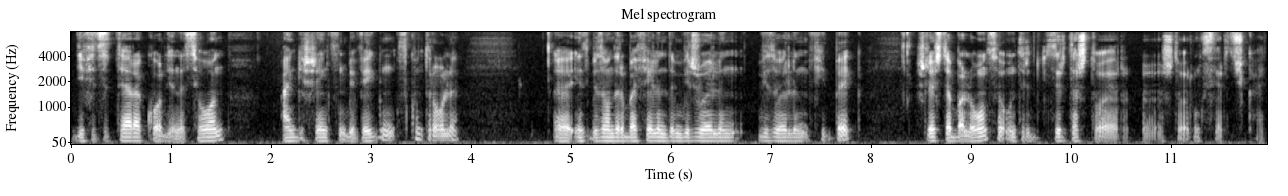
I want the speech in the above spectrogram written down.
defizitärer Koordination, eingeschränkten Bewegungskontrolle, äh, insbesondere bei fehlendem visuellen, visuellen Feedback, schlechter Balance und reduzierter Steuer, äh, Steuerungsfertigkeit,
